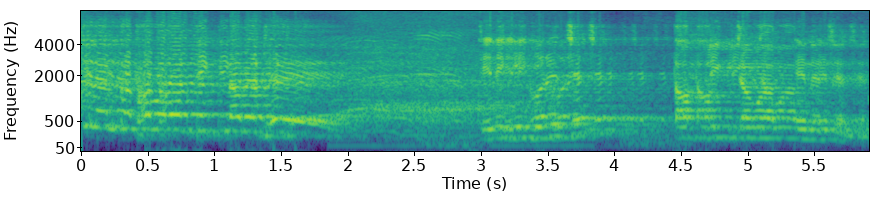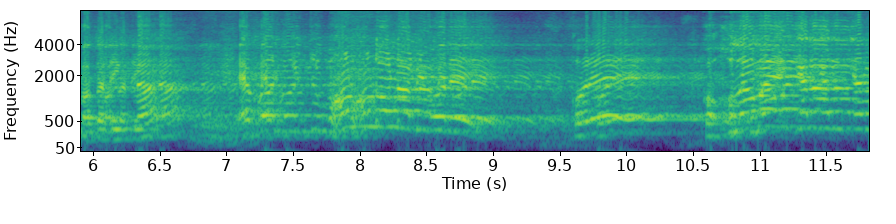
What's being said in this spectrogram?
ছিলেন, কথা বলেন ঠিক না বেঠে তিনি কি করেছেন? তাবলীগ জামাত এনেছেন। কথা ঠিক না? এখন বলে, করে কেরাম কেন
